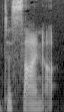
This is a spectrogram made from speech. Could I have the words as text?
to sign up.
